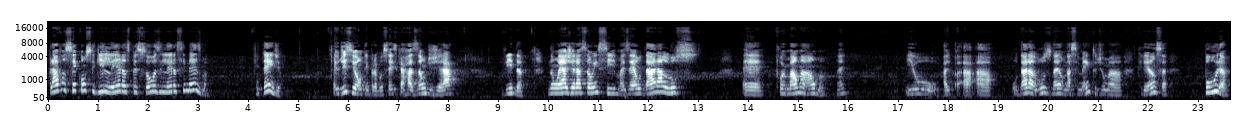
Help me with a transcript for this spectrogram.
para você conseguir ler as pessoas e ler a si mesma. Entende? Eu disse ontem para vocês que a razão de gerar vida não é a geração em si, mas é o dar à luz, é formar uma alma, né? E o, a, a, a, o dar à luz, né, o nascimento de uma criança pura,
